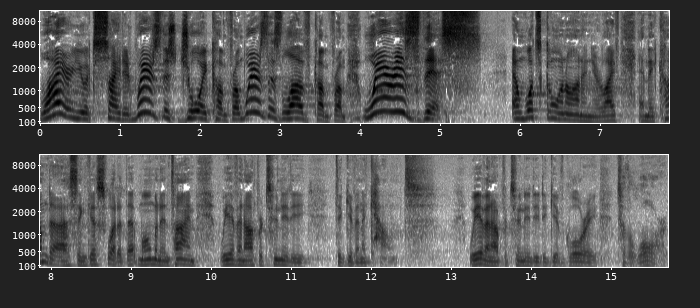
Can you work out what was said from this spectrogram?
Why are you excited? Where's this joy come from? Where's this love come from? Where is this? and what's going on in your life. And they come to us, and guess what? At that moment in time, we have an opportunity to give an account we have an opportunity to give glory to the Lord,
